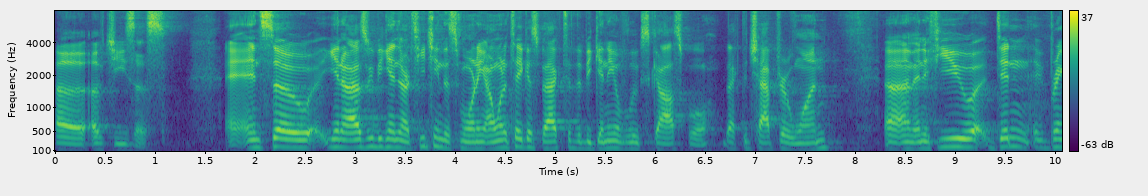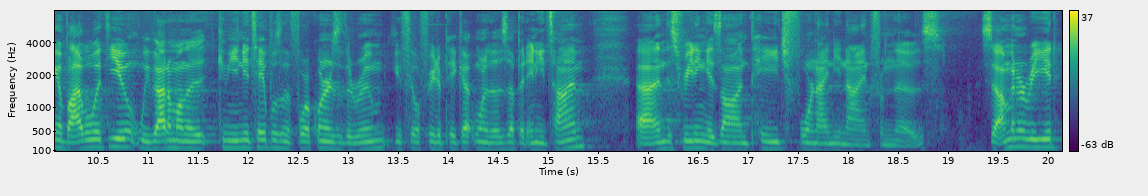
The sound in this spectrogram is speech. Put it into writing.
uh, of Jesus. And so, you know, as we begin our teaching this morning, I want to take us back to the beginning of Luke's gospel, back to chapter one. Um, and if you didn't bring a Bible with you, we've got them on the communion tables in the four corners of the room. You can feel free to pick up one of those up at any time. Uh, and this reading is on page 499 from those. So I'm going to read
